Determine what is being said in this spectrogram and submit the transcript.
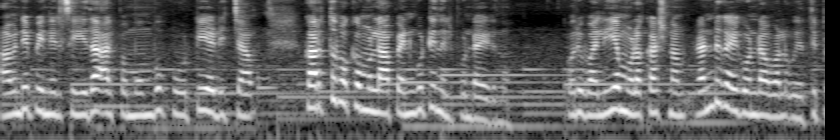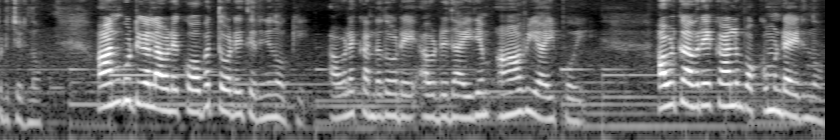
അവന്റെ പിന്നിൽ സീത അല്പം മുമ്പ് കൂട്ടിയടിച്ച കറുത്തുപൊക്കമുള്ള ആ പെൺകുട്ടി നിൽപ്പുണ്ടായിരുന്നു. ഒരു വലിയ മുളക്കഷ്ണം രണ്ട് കൈകൊണ്ട് അവൾ ഉയർത്തിപ്പിടിച്ചിരുന്നു. ആൺകുട്ടികൾ അവളെ കോപത്തോടെ തിരിഞ്ഞു നോക്കി. അവളെ കണ്ടതോടെ അവരുടെ ധൈര്യം ആവിയായി പോയി. അവൾക്ക് അവരെക്കാളും പൊക്കമുണ്ടായിരുന്നു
